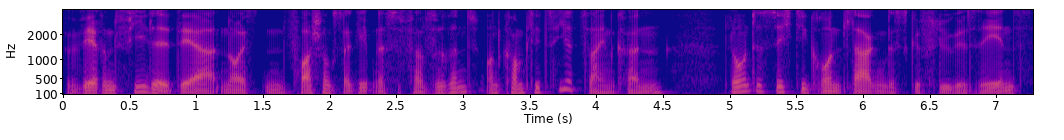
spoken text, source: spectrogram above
Während viele der neuesten Forschungsergebnisse verwirrend und kompliziert sein können lohnt es sich, die Grundlagen des Geflügelsehens,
